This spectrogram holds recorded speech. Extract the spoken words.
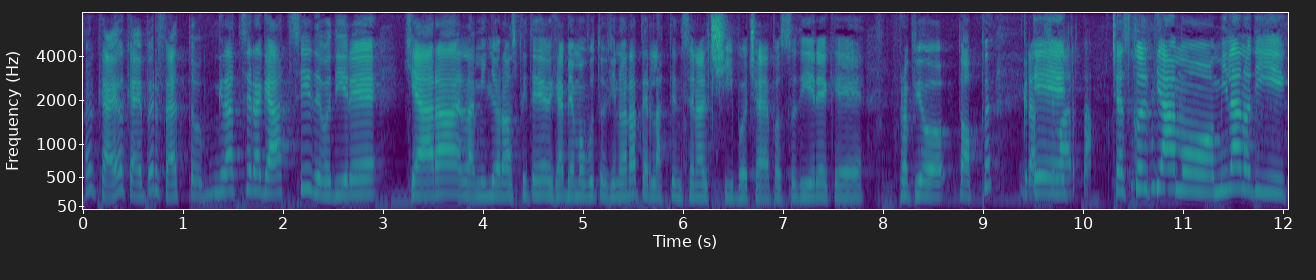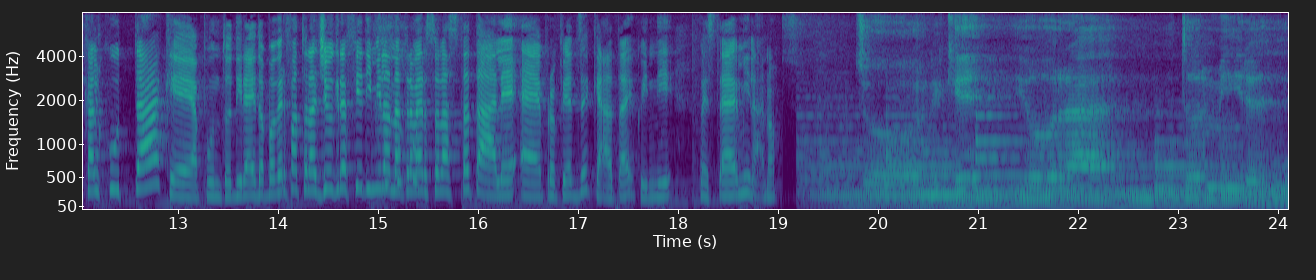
Ok, ok, perfetto. Grazie ragazzi, devo dire Chiara la miglior ospite che abbiamo avuto finora per l'attenzione al cibo, cioè posso dire che è proprio top. Grazie, E Marta. Ci ascoltiamo Milano di Calcutta, che appunto direi dopo aver fatto la geografia di Milano attraverso la statale è proprio azzeccata e quindi questa è Milano. giorni che vorrei dormire.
